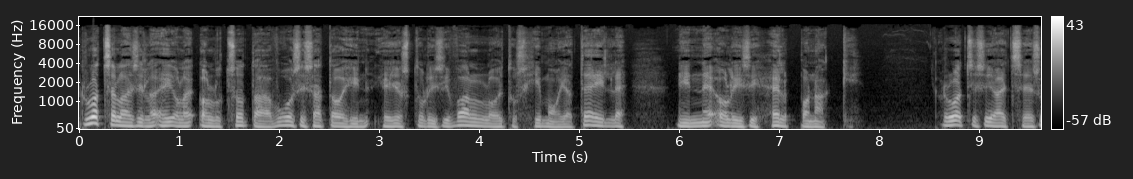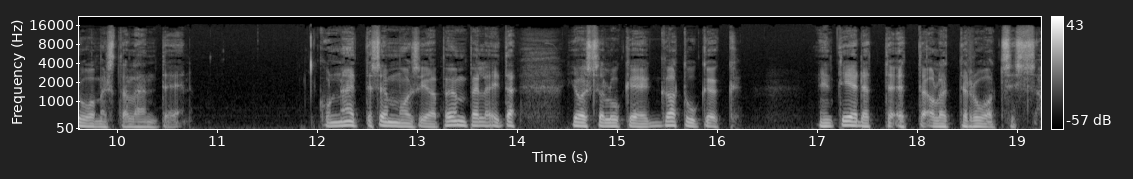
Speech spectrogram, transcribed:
Ruotsalaisilla ei ole ollut sotaa vuosisatoihin, ja jos tulisi valloitushimoja teille, niin ne olisi helppo nakki. Ruotsi sijaitsee Suomesta länteen. Kun näette semmoisia pömpeleitä, joissa lukee gatukök, niin tiedätte, että olette Ruotsissa.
